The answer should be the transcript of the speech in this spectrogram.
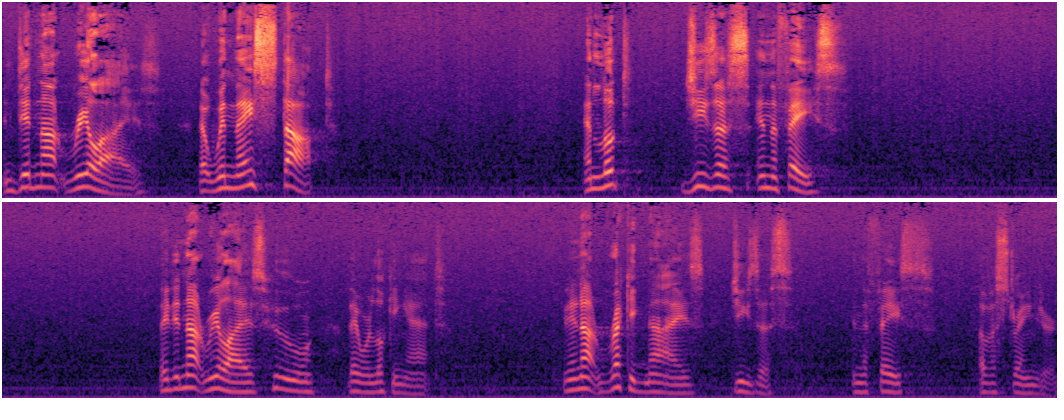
and did not realize that when they stopped and looked Jesus in the face, they did not realize who they were looking at. They did not recognize Jesus in the face of a stranger.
